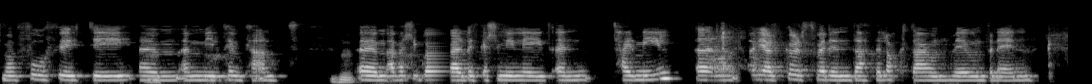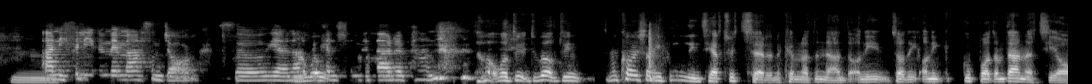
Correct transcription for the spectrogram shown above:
430 um, mm. 1500 mm -hmm. um, a felly gweld beth gallwn ni'n neud yn tair mil. Um, ond ia, wrth gwrs wedyn dath y lockdown mewn fan hyn. Mm. A ni ffili fy mynd mas am jog. So, ie, yeah, nath y cynllun mynd ar y pan. Wel, dwi'n dwi, dwi, dwi cofio o'n i'n dilyn ti ar Twitter yn y cyfnod yna. O'n i'n gwybod amdano ti o,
